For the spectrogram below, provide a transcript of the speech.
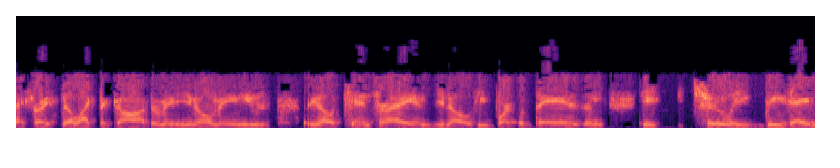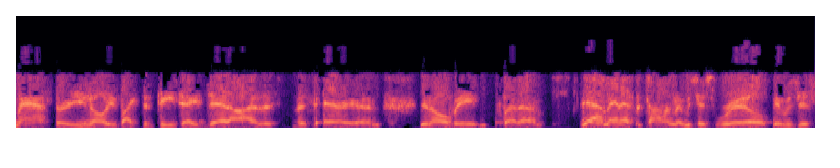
X-Ray still like the god to me, you know what I mean? He was, you know, Ken Trey and, you know, he worked with bands and he truly DJ master, you know, he's like the DJ Jedi of this, this area and, you know, be, but, um, yeah, man, at the time it was just real, it was just,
